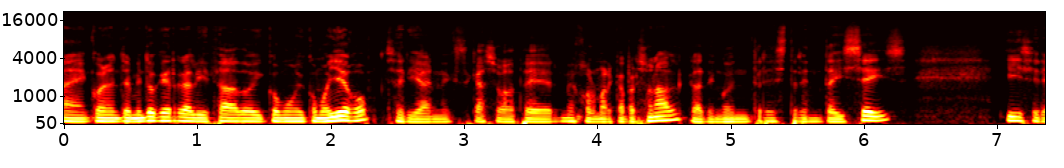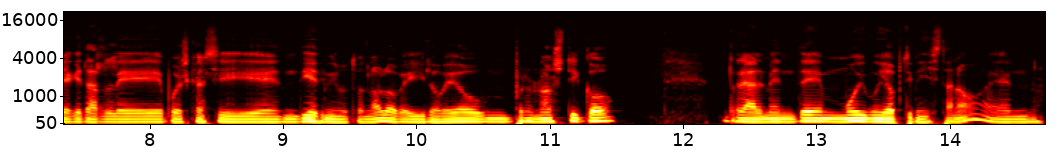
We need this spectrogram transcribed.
Eh, con el entrenamiento que he realizado y cómo, y cómo llego, sería en este caso hacer mejor marca personal, que la tengo en 3.36, y sería quitarle pues casi en 10 minutos, ¿no? Lo, y lo veo un pronóstico realmente muy, muy optimista, ¿no? En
